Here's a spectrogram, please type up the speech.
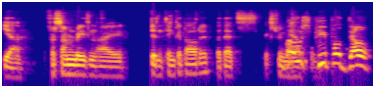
yeah, for some reason I didn't think about it, but that's extremely Most helpful. people don't.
